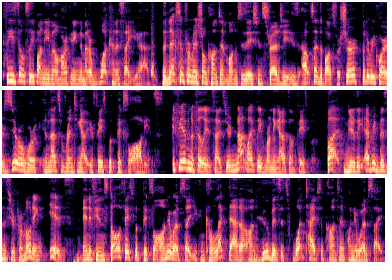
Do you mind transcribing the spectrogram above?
Please don't sleep on email marketing no matter what kind of site you have. The next informational content monetization strategy is outside the box for sure, but it requires zero work, and that's renting out your Facebook Pixel audience. If you have an affiliate site, so you're not likely running ads on Facebook. But nearly every business you're promoting is. And if you install a Facebook pixel on your website, you can collect data on who visits what types of content on your website.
